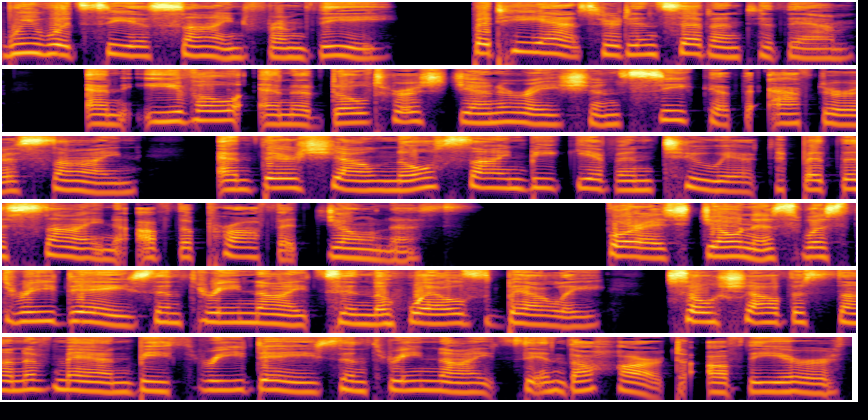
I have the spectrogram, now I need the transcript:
we would see a sign from thee. But he answered and said unto them, An evil and adulterous generation seeketh after a sign, and there shall no sign be given to it but the sign of the prophet Jonas. For as Jonas was three days and three nights in the whale's belly, so shall the Son of Man be three days and three nights in the heart of the earth.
